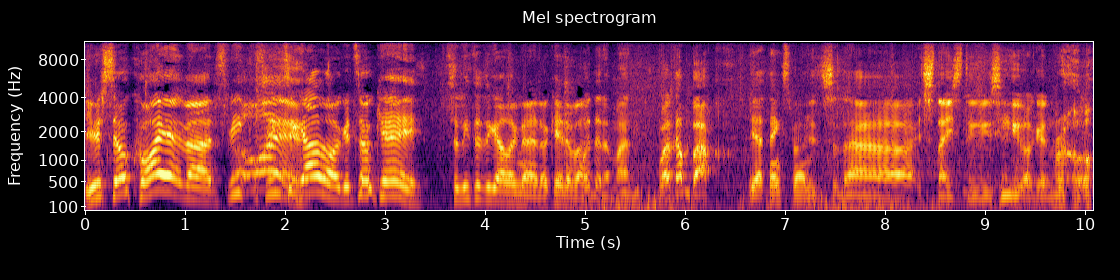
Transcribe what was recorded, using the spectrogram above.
You're so quiet, man. Speak, Oh, speak? Tagalog. It's okay. Salita Tagalog na. Okay naman. Pwede naman. Welcome back. Yeah, thanks, man. It's uh, it's nice to see you again, bro.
